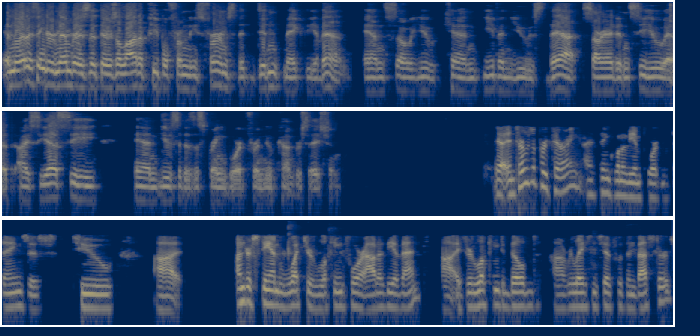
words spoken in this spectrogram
And the other thing to remember is that there's a lot of people from these firms that didn't make the event. And so you can even use that. Sorry, I didn't see you at ICSC and use it as a springboard for a new conversation. Yeah, in terms of preparing, I think one of the important things is to uh, understand what you're looking for out of the event. Uh, if you're looking to build uh, relationships with investors,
